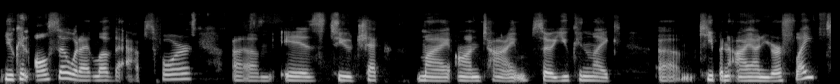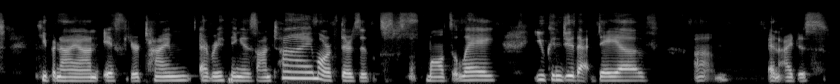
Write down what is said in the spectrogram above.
you can also what I love the apps for um, is to check my on time. So you can like um, keep an eye on your flight, keep an eye on if your time everything is on time, or if there's a small delay. You can do that day of. Um, and I just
